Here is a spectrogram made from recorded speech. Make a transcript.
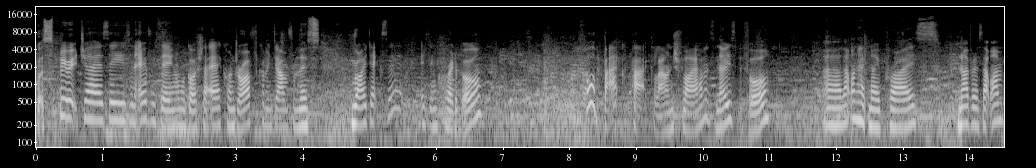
Got spirit jerseys and everything. Oh my gosh, that aircon draft coming down from this ride exit is incredible. Oh, backpack Loungefly. I haven't seen those before. Uh, that one had no price. Neither does that one.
